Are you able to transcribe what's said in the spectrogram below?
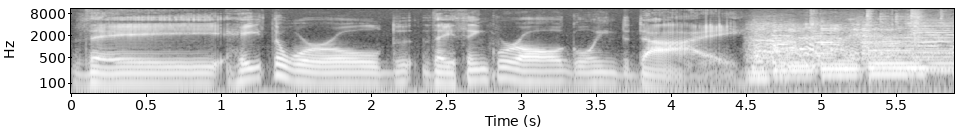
they hate the world, they think we're all going to die.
